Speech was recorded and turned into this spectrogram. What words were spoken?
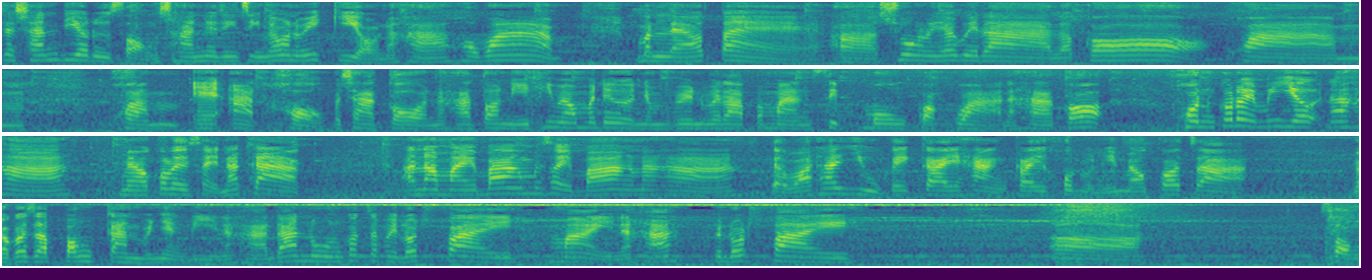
จะชั้นเดียวหรือ 2 ชั้นเนี่ยจริงๆแล้วมันไม่เกี่ยวนะคะ เพราะว่ามันแล้วแต่อ่าช่วงระยะเวลาแล้วก็ความความแออัดของประชากรนะคะ ตอนนี้ที่แมวมาเดินเนี่ยมันเป็นเวลาประมาณ 10โมงกว่าๆนะคะ ก็ คนก็เลยไม่เยอะนะคะ แมวก็เลยใส่หน้ากากอนามัยบ้างไม่ใส่บ้างนะคะ แต่ว่าถ้าอยู่ไกลๆห่างไกลคนแบบนี้แมวก็จะแมวก็จะป้องกันเป็นอย่างดีนะคะ ด้านนู้นก็จะเป็นรถไฟใหม่นะคะ เป็นรถไฟอสอง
